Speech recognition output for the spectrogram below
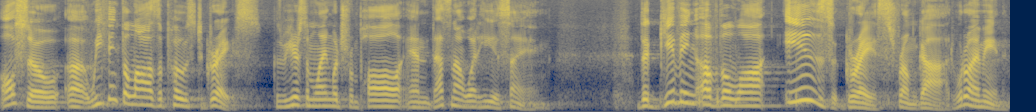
Also, uh, we think the law is opposed to grace because we hear some language from Paul, and that's not what he is saying. The giving of the law is grace from God. What do I mean?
